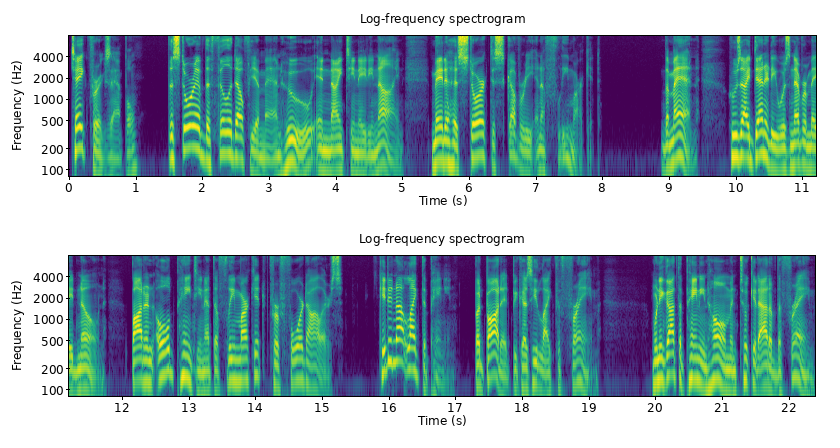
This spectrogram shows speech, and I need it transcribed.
Take, for example, the story of the Philadelphia man who, in 1989, made a historic discovery in a flea market. The man, whose identity was never made known, bought an old painting at the flea market for $4. He did not like the painting, but bought it because he liked the frame. When he got the painting home and took it out of the frame,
